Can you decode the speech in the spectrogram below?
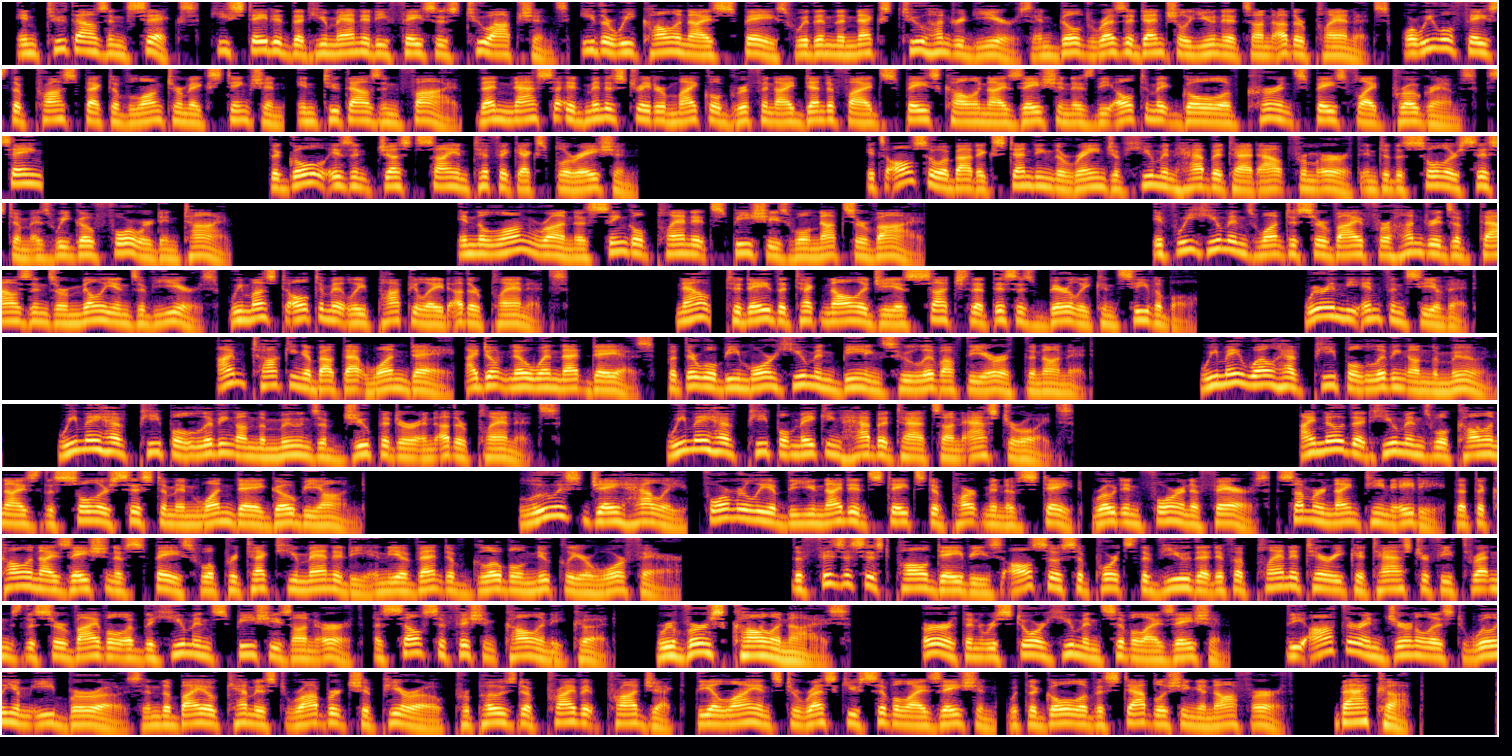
In 2006, he stated that humanity faces two options, either we colonize space within the next 200 years and build residential units on other planets, or we will face the prospect of long-term extinction. In 2005, then NASA Administrator Michael Griffin identified space colonization as the ultimate goal of current spaceflight programs, saying, the goal isn't just scientific exploration. It's also about extending the range of human habitat out from Earth into the Solar System as we go forward in time. In the long run a single planet species will not survive. If we humans want to survive for hundreds of thousands or millions of years, we must ultimately populate other planets. Now, today the technology is such that this is barely conceivable. We're in the infancy of it. I'm talking about that one day, I don't know when that day is, but there will be more human beings who live off the Earth than on it. We may well have people living on the Moon. We may have people living on the moons of Jupiter and other planets. We may have people making habitats on asteroids. I know that humans will colonize the Solar System and one day go beyond. Louis J. Halle, formerly of the United States Department of State, wrote in Foreign Affairs summer 1980 that the colonization of space will protect humanity in the event of global nuclear warfare. The physicist Paul Davies also supports the view that if a planetary catastrophe threatens the survival of the human species on Earth, a self-sufficient colony could reverse colonize Earth and restore human civilization. The author and journalist William E. Burrows and the biochemist Robert Shapiro proposed a private project, the Alliance to Rescue Civilization, with the goal of establishing an off-Earth backup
